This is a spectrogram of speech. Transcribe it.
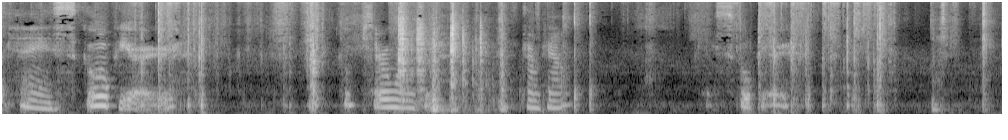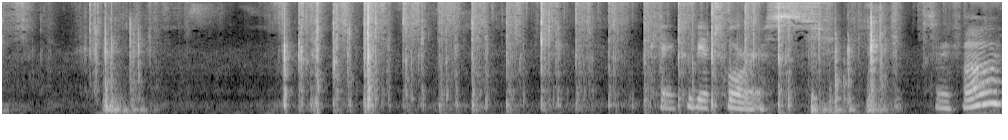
Okay, Scorpio. Oops, there I wanted to jump out. Okay, Scorpio. Okay, could be a Taurus so far.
